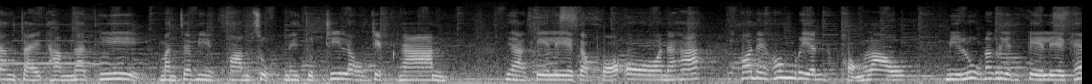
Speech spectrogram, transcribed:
ตั้งใจทำหน้าที่มันจะมีความสุขในจุดที่เราเจ็บงาน อย่าเกเรกับพออนะคะ เพราะในห้องเรียนของเรามีลูกนักเรียนเกเรแค่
